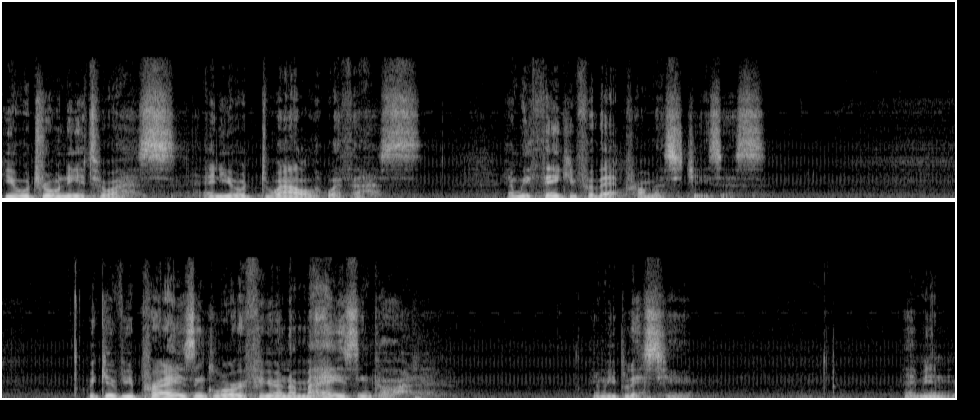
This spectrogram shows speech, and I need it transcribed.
you will draw near to us and you will dwell with us. And we thank you for that promise, Jesus. We give you praise and glory for you're an amazing God. And we bless you. Amen.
